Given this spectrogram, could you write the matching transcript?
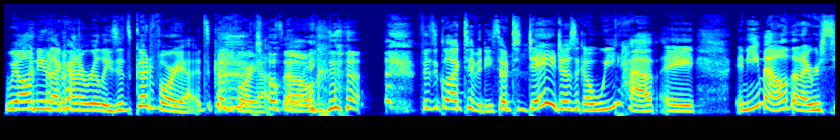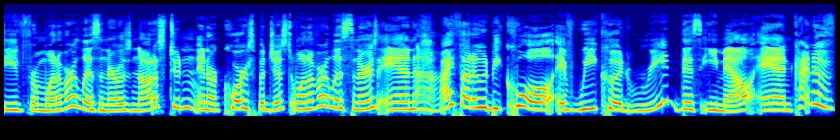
We all need that kind of release. It's good for you. It's good for you. So physical activity. So today, Jessica, we have a an email that I received from one of our listeners, not a student in our course, but just one of our listeners, and Uh-huh. I thought it would be cool if we could read this email and kind of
